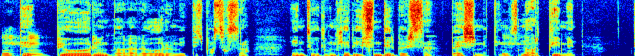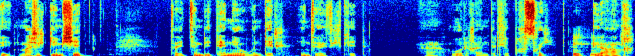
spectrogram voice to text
Тэг би өөрийн дураараа өөрөө мэдэж босгосон. Энэ зүйл үнэхээр илсэн дээр барьсан байшин мэт ингэж нордгийм байна. Тэг маш их гимшээд за эзэн би таны үгэн дээр энэ цагаас эхлээд өөрийнхөө амьдралыг босгоё гэд. Тэгээ анх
